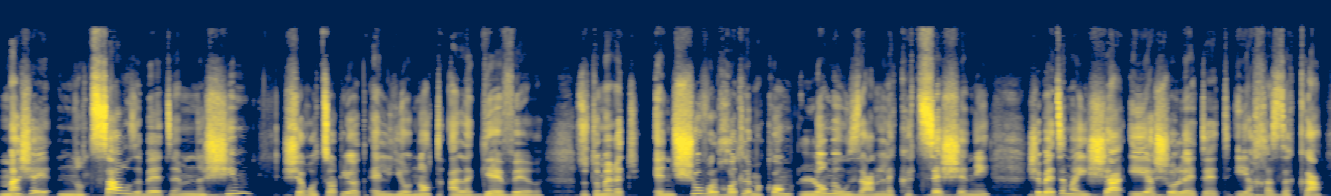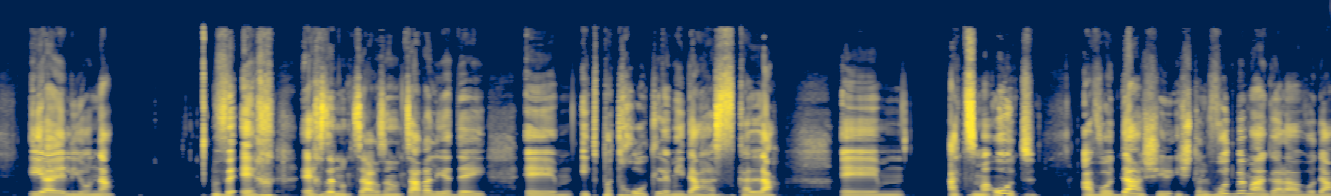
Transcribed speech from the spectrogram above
מה שנוצר זה בעצם נשים שרוצות להיות עליונות על הגבר. זאת אומרת, הן שוב הולכות למקום לא מאוזן, לקצה שני, שבעצם האישה היא השולטת, היא החזקה, היא העליונה. ואיך? איך זה נוצר? זה נוצר על ידי אה, התפתחות, למידה, השכלה, אה, עצמאות. עבודה, השתלבות במעגל העבודה,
